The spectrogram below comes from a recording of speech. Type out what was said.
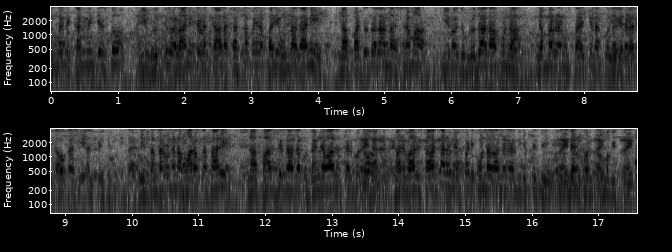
అందరినీ కన్విన్స్ చేస్తూ ఈ వృత్తిలో రాణించడం చాలా కష్టమైన పని ఉన్నా కానీ నా పట్టుదల నా శ్రమ ఈరోజు వృధా కాకుండా నెంబర్ వన్ స్థాయికి నాకు ఎదగడానికి అవకాశం కల్పించింది. ఈ సందర్భంగా నా మరొకసారి నా పాలసీదారులకు ధన్యవాదాలు తెలుపుతూ మరి వారి సహకారం ఎప్పటికీ ఉండగలని చెప్పేసి నేను కోరుతూ ముగిస్తున్నాను.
